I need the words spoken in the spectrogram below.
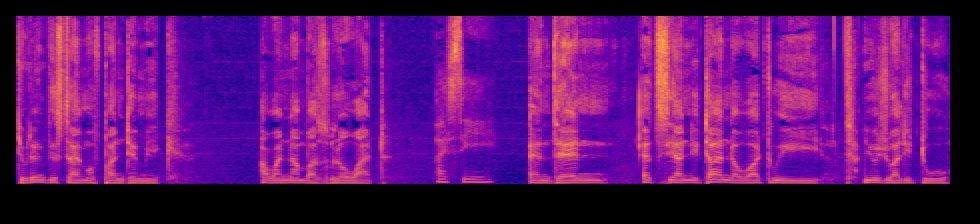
during this time of pandemic, our numbers lowered. I see. And then at Sianitanda, what we usually do,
